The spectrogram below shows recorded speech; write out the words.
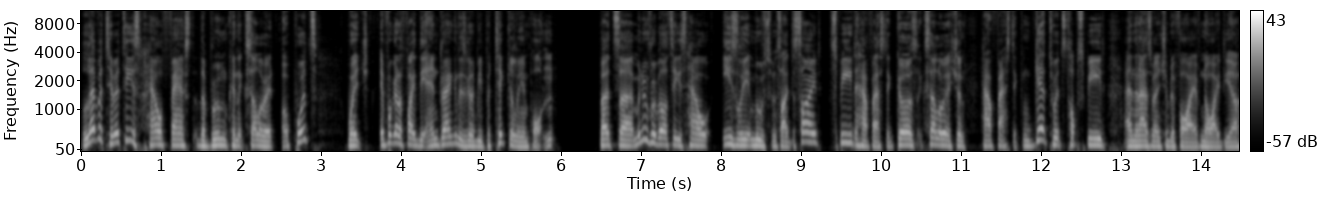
Levitimity is how fast the broom can accelerate upwards, which, if we're going to fight the End Dragon, is going to be particularly important. But uh, maneuverability is how easily it moves from side to side, speed, how fast it goes, acceleration, how fast it can get to its top speed, and then as mentioned before, I have no idea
